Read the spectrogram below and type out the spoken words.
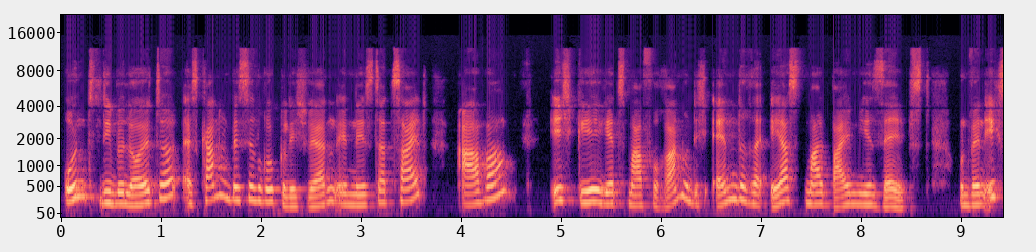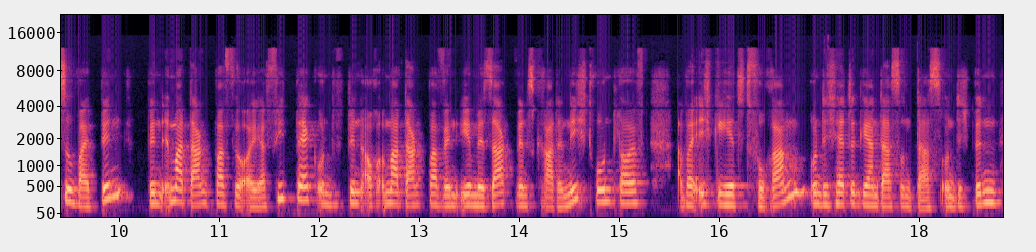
Und liebe Leute, es kann ein bisschen rückelig werden in nächster Zeit, aber ich gehe jetzt mal voran und ich ändere erstmal bei mir selbst. Und wenn ich soweit bin, bin immer dankbar für euer Feedback und bin auch immer dankbar, wenn ihr mir sagt, wenn es gerade nicht rund läuft, aber ich gehe jetzt voran und ich hätte gern das und das. Und ich bin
